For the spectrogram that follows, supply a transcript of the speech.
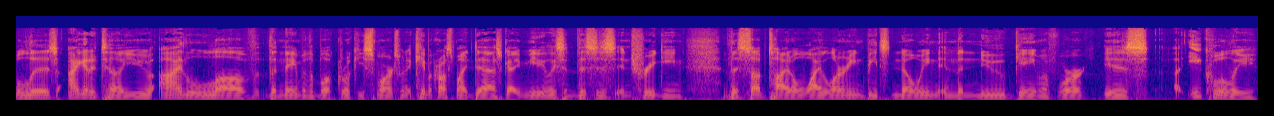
Well, Liz, I got to tell you, I love the name of the book, Rookie Smarts. When it came across my desk, I immediately said, This is intriguing. The subtitle, Why Learning Beats Knowing in the New Game of Work, is equally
